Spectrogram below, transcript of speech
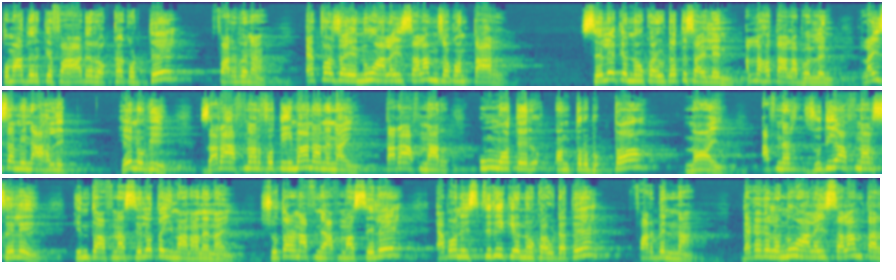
তোমাদেরকে পাহাড়ে রক্ষা করতে পারবে না। এক পর্যায়ে নূ আলাইসাল্লাম যখন তার ছেলেকে নৌকায় উঠাতে চাইলেন, আল্লাহ তাআলা বললেন লাইসামিন আহলিক। হে নবী, যারা আপনার প্রতি ইমান আনে নাই, তারা আপনার উম্মতের অন্তর্ভুক্ত নয়। আপনার, যদিও আপনার ছেলে, কিন্তু আপনার ছেলে তো ইমান আনে নাই। সুতরাং আপনি আপনার ছেলে এবং স্ত্রীকে নৌকা উঠাতে পারবেন না। দেখা গেল নূ আলাইহিস সালাম তার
